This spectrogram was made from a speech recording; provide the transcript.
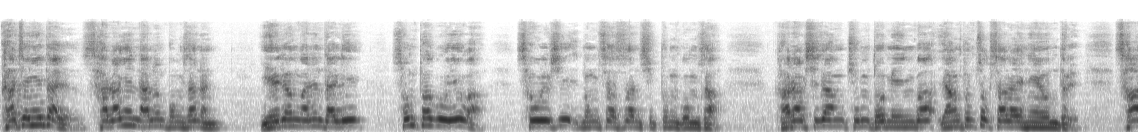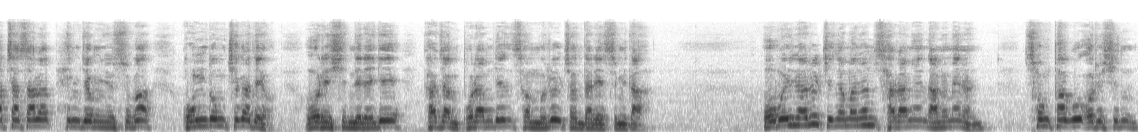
가정의 달 사랑의 나눔 봉사는 예년과는 달리 송파구의회와 서울시 농사수산식품공사 가락시장 중도매인과 양품속 사랑 회원들 4차 산업 행정뉴스가 공동체가 되어 어르신들에게 가장 보람된 선물을 전달했습니다. 어버이날을 기념하는 사랑의 나눔에는 송파구 어르신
